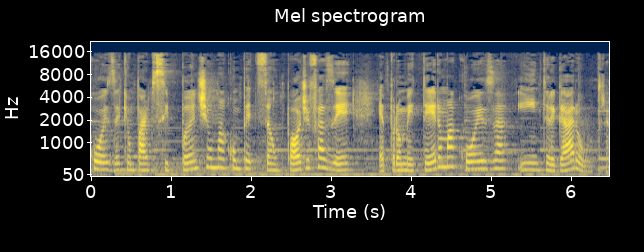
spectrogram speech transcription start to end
coisa que um participante em uma competição pode fazer é prometer uma coisa e entregar outra.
